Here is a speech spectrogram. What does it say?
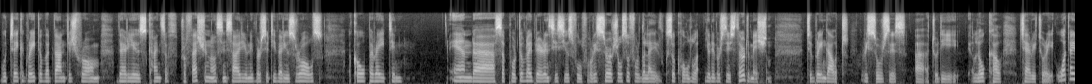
would take a great of advantage from various kinds of professionals inside university, various roles, uh, cooperating and uh, support of librarians is useful for research, also for the so-called university's third mission, to bring out resources uh, to the local territory. What I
